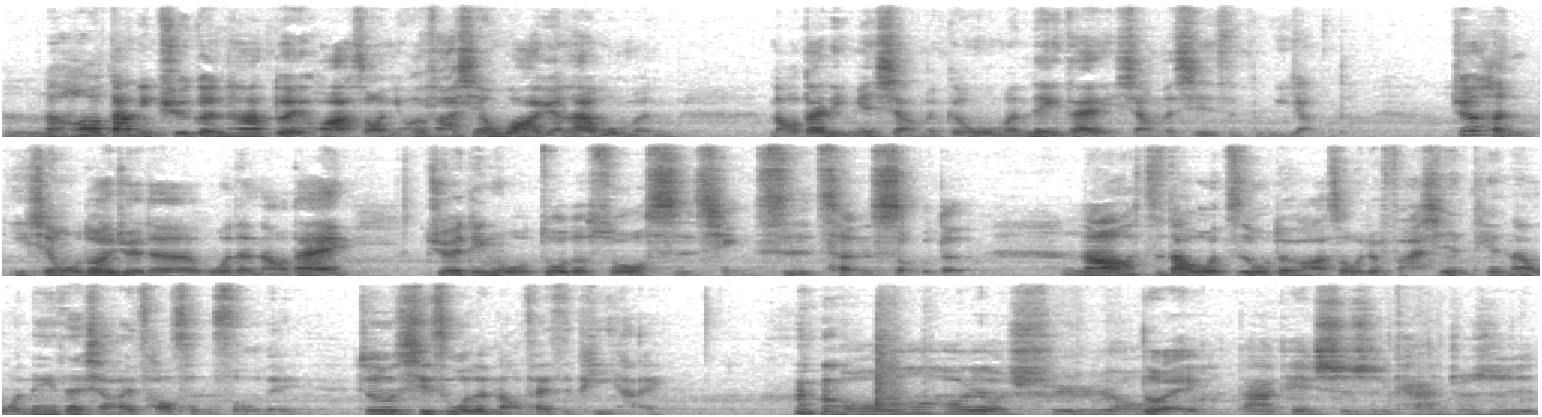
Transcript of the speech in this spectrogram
嗯、然后当你去跟他对话的时候，你会发现哇，原来我们。脑袋里面想的跟我们内在想的其实是不一样的，就很以前我都会觉得我的脑袋决定我做的所有事情是成熟的，嗯、然后直到我自我对话的时候，我就发现天哪，我内在小孩超成熟的，就是其实我的脑才是屁孩。哦，好有趣哦！对，大家可以试试看，就是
